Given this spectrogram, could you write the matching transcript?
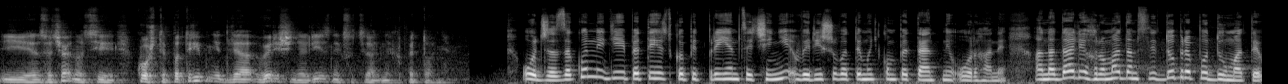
І, звичайно, ці кошти потрібні для вирішення різних соціальних питань. Отже, законні дії п'ятигірського підприємця чи ні вирішуватимуть компетентні органи. А надалі громадам слід добре подумати,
